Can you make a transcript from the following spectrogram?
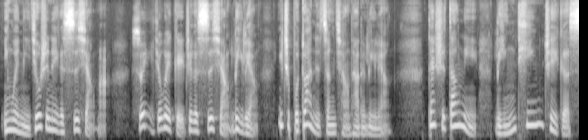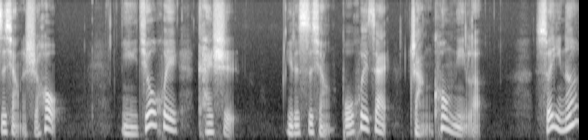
因为你就是那个思想嘛，所以你就会给这个思想力量，一直不断的增强它的力量。但是，当你聆听这个思想的时候，你就会开始，你的思想不会再掌控你了。所以呢，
